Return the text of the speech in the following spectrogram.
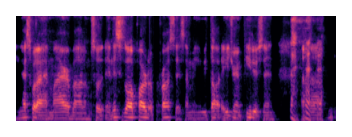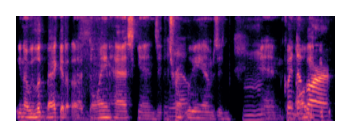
And that's what I admire about him. So, and this is all part of the process. I mean, we thought Adrian Peterson, uh, you know, we look back at uh, Dwayne Haskins and Trent yeah. Williams and, mm-hmm. and Quinn Dunbar.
